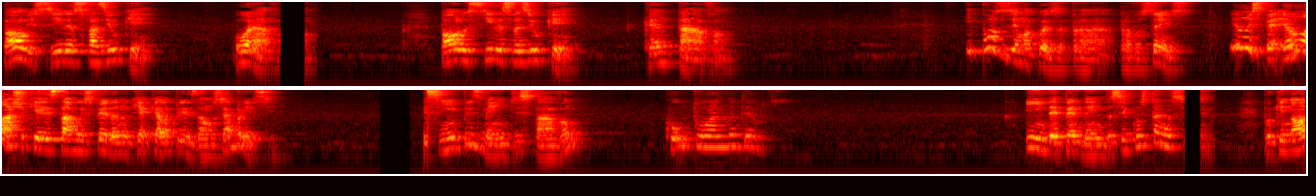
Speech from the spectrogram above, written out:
Paulo e Silas faziam o quê? Oravam. Paulo e Silas faziam o quê? Cantavam. E posso dizer uma coisa para vocês? Eu não, espero, eu não acho que eles estavam esperando que aquela prisão se abrisse simplesmente estavam cultuando a Deus. Independente da circunstância. Porque nós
